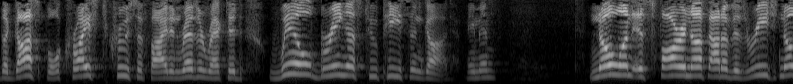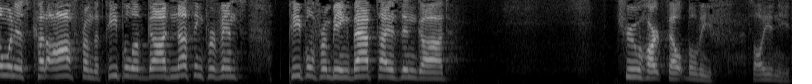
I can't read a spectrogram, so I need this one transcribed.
the gospel, Christ crucified and resurrected, will bring us to peace in God. Amen? No one is far enough out of his reach. No one is cut off from the people of God. Nothing prevents people from being baptized in God. True heartfelt belief. That's all you need.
